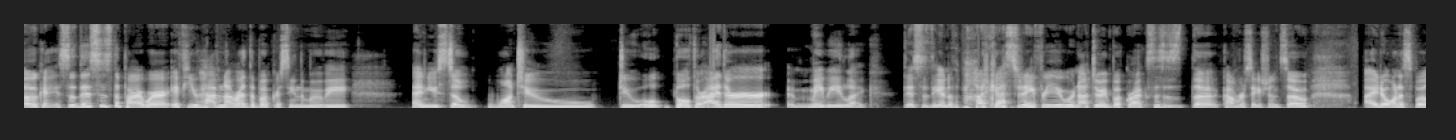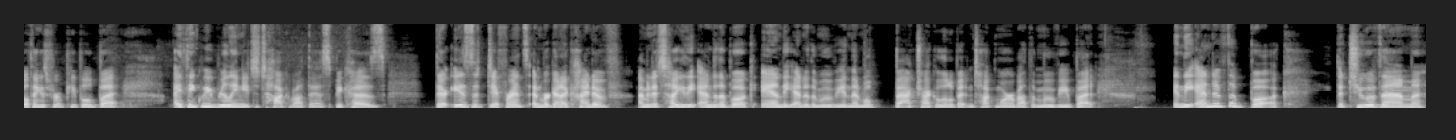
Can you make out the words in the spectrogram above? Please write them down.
Okay, so this is the part where if you have not read the book or seen the movie and you still want to do both or either, maybe like this is the end of the podcast today for you. We're not doing book recs. This is the conversation. So I don't want to spoil things for people, but I think we really need to talk about this because there is a difference and we're going to kind of I'm going to tell you the end of the book and the end of the movie and then we'll backtrack a little bit and talk more about the movie, but in the end of the book, the two of them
